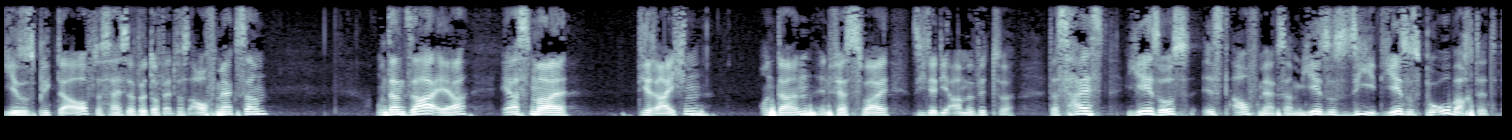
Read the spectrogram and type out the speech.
Jesus blickt er auf, das heißt, er wird auf etwas aufmerksam. Und dann sah er erstmal die Reichen und dann in Vers 2 sieht er die arme Witwe. Das heißt, Jesus ist aufmerksam, Jesus sieht, Jesus beobachtet.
